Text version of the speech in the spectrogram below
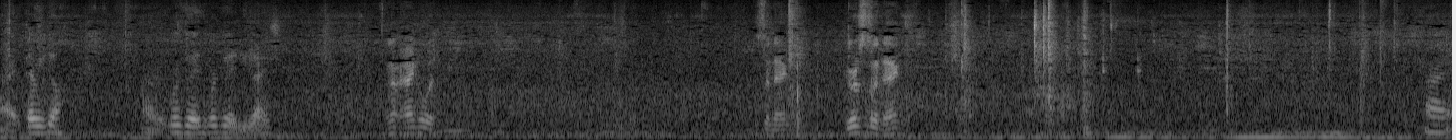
All right, there we go. All right, we're good. We're good, you guys. No, angle it. It's an angle. Yours is an angle. All right.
